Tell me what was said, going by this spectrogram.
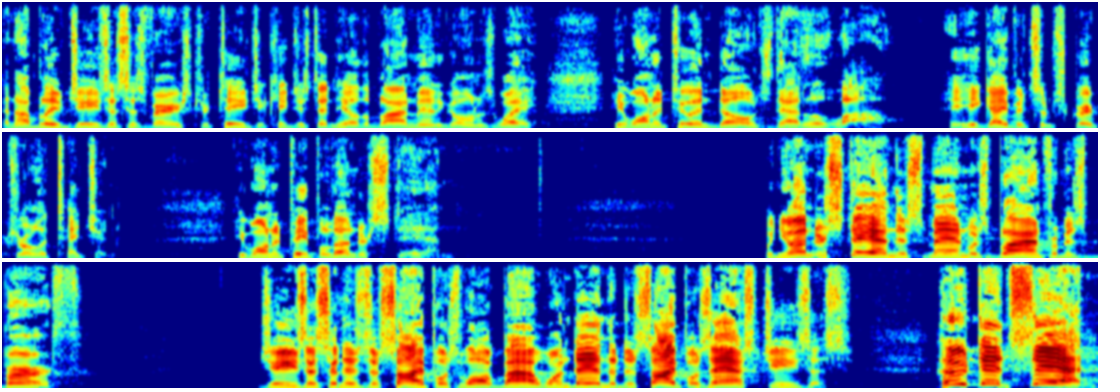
And I believe Jesus is very strategic. He just didn't heal the blind man and go on his way. He wanted to indulge that a little while. He gave it some scriptural attention. He wanted people to understand. When you understand this man was blind from his birth, Jesus and his disciples walked by one day, and the disciples asked Jesus, Who did sin?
